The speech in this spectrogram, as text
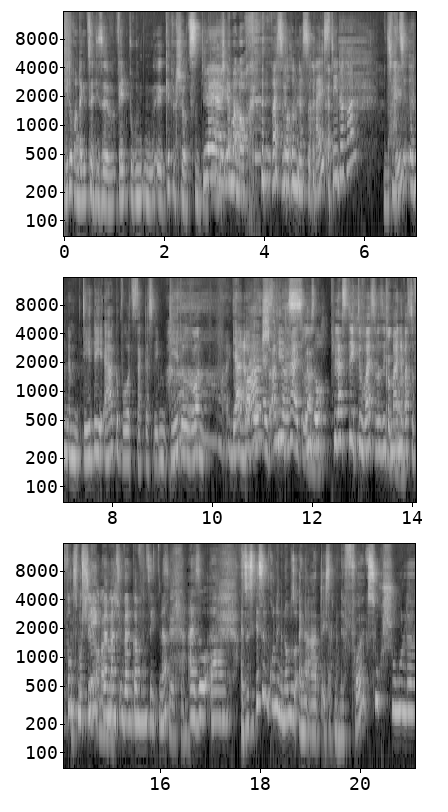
Dederon, da gibt es ja diese weltberühmten äh, Kittelschürzen, die ja, glaube ich immer noch. Weißt du, warum das so heißt, Dederon? Das war zu irgendeinem DDR-Geburtstag, deswegen Dederon. Ah, ja, aber es geht halt um so Plastik, du weißt, was ich Guck meine, mal, was so Funken schlägt, wenn man es über den Kopf mhm. zieht. Ne? Also, ähm, also es ist im Grunde genommen so eine Art, ich sag mal, eine Volkshochschule.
